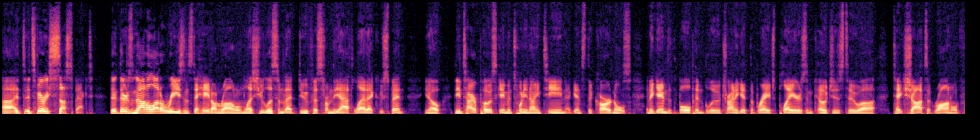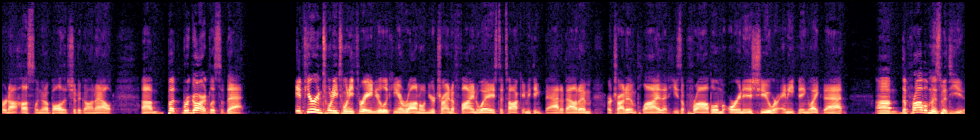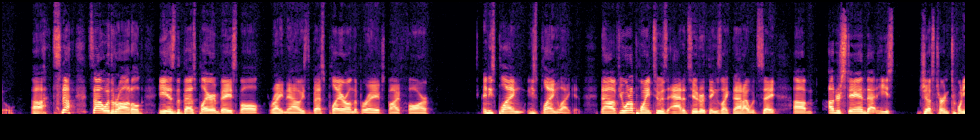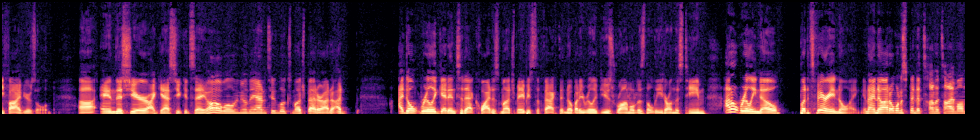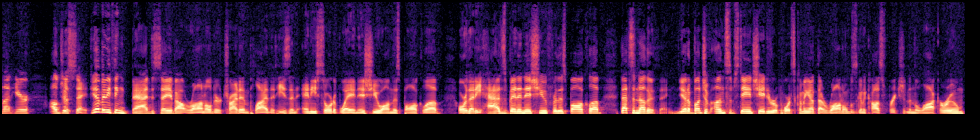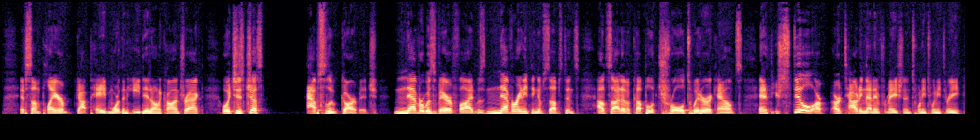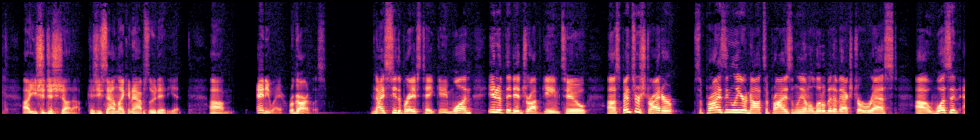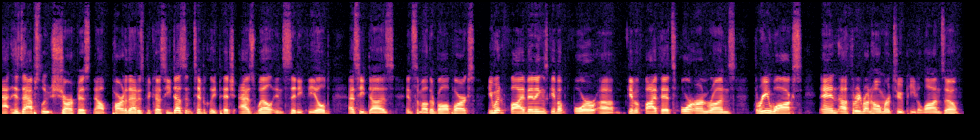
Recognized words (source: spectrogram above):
uh, it's, it's, very suspect. There, there's not a lot of reasons to hate on Ronald unless you listen to that doofus from the Athletic who spent you know the entire post game in 2019 against the Cardinals in a game that the bullpen blew, trying to get the Braves players and coaches to uh, take shots at Ronald for not hustling on a ball that should have gone out. Um, but regardless of that, if you're in 2023 and you're looking at Ronald and you're trying to find ways to talk anything bad about him or try to imply that he's a problem or an issue or anything like that, um, the problem is with you. Uh, it's not. It's not with Ronald. He is the best player in baseball right now. He's the best player on the Braves by far, and he's playing. He's playing like it. Now, if you want to point to his attitude or things like that, I would say um, understand that he's just turned 25 years old. Uh, and this year, I guess you could say, oh well, you know, the attitude looks much better. I, I, I don't really get into that quite as much. Maybe it's the fact that nobody really views Ronald as the leader on this team. I don't really know, but it's very annoying. And I know I don't want to spend a ton of time on that here. I'll just say, if you have anything bad to say about Ronald or try to imply that he's in any sort of way an issue on this ball club, or that he has been an issue for this ball club, that's another thing. You had a bunch of unsubstantiated reports coming out that Ronald was going to cause friction in the locker room if some player got paid more than he did on a contract, which is just absolute garbage never was verified, was never anything of substance outside of a couple of troll Twitter accounts. And if you still are, are touting that information in 2023, uh, you should just shut up because you sound like an absolute idiot. Um, anyway, regardless, nice to see the Braves take game one, even if they did drop game two. Uh, Spencer Strider, surprisingly or not surprisingly, on a little bit of extra rest, uh, wasn't at his absolute sharpest. Now, part of that is because he doesn't typically pitch as well in Citi Field as he does in some other ballparks. He went five innings, gave up four, uh, gave up five hits, four earned runs, three walks, and a three-run homer to Pete Alonso.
